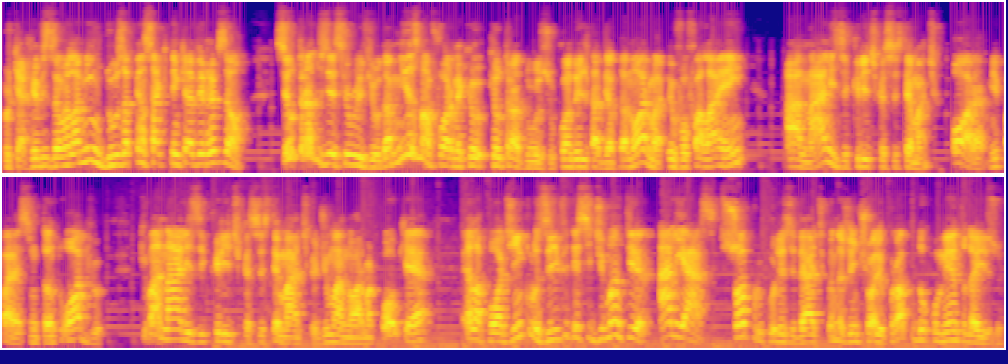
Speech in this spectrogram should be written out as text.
porque a revisão ela me induz a pensar que tem que haver revisão. Se eu traduzir esse review da mesma forma que eu, que eu traduzo quando ele está dentro da norma, eu vou falar em análise crítica sistemática. Ora, me parece um tanto óbvio que uma análise crítica sistemática de uma norma qualquer ela pode inclusive decidir manter. Aliás, só por curiosidade, quando a gente olha o próprio documento da ISO,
